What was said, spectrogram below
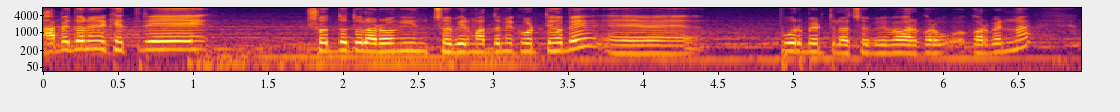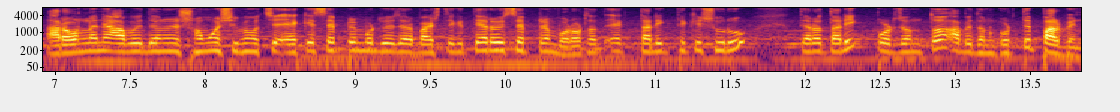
আবেদনের ক্ষেত্রে সদ্য তোলা রঙিন ছবির মাধ্যমে করতে হবে। পূর্বের তোলা ছবি ব্যবহার কর- করবেন না। আর অনলাইনে আবেদনের সময়সীমা হচ্ছে একই সেপ্টেম্বর দু হাজার বাইশ থেকে তেরোই সেপ্টেম্বর, অর্থাৎ এক তারিখ থেকে শুরু, তেরো তারিখ পর্যন্ত আবেদন করতে পারবেন।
